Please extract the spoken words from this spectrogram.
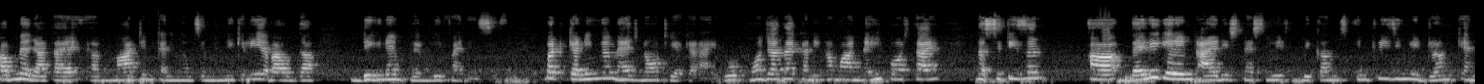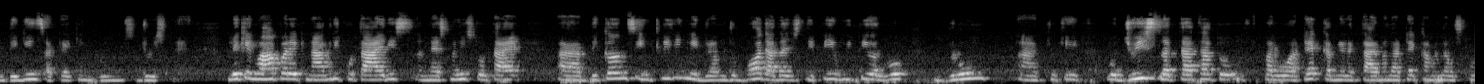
पब में जाता है मार्टिन uh, कनिंगम से मिलने के लिए about the Dignam family finances but Cunningham has not yet arrive वो पहुँच जाता है कनिंगम वहाँ नहीं पहुँचता है। The citizen belligerent Irish nationalist becomes increasingly drunk and begins attacking Bloom's Jewishness लेकिन वहाँ पर एक नागरिक होता है आयरिश नेशनलिस्ट होता है बिकम्स इंक्रीजिंगली ड्रंक जो बहुत ज़्यादा जिसने पी हुई थी और वो ब्लूम क्योंकि वो जुइस लगता था तो उस पर वो अटैक करने लगता है। मतलब अटैक का मतलब उसको,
